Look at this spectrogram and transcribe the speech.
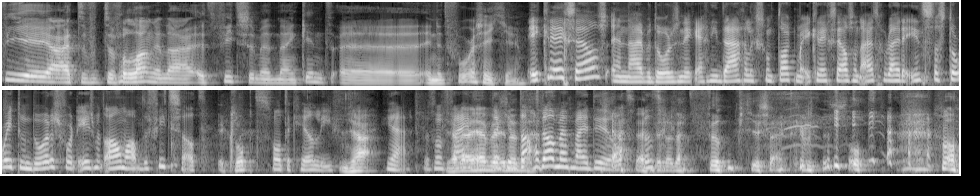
vier jaar te, te verlangen naar het fietsen met mijn kind eh, in het voorzitje. Ik kreeg zelfs, en nou hebben Doris en ik echt niet dagelijks contact... maar ik kreeg zelfs een uitgebreide Insta-story... toen Doris voor het eerst met allemaal op de fiets zat. Klopt. Vond ik heel lief. Ja. Ja, dat vond ik Ja, wij fijn hebben dat je dat wel met mij deelt. Ja, we hebben dat, inderdaad filmpjes uitgewisseld. Van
